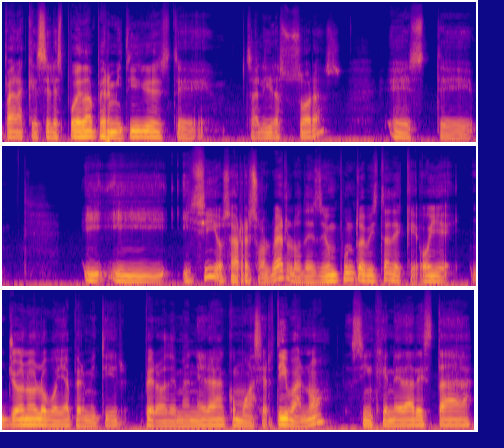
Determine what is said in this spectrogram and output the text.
para que se les pueda permitir este, salir a sus horas, este, y, y, y, sí, o sea, resolverlo desde un punto de vista de que, oye, yo no lo voy a permitir, pero de manera como asertiva, ¿no? Sin generar esta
